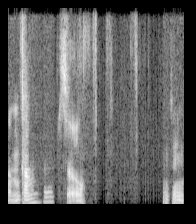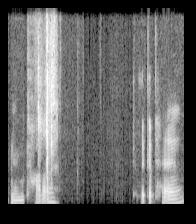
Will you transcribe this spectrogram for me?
uncommon card, so. Okay, Nincada. Pick a pack.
